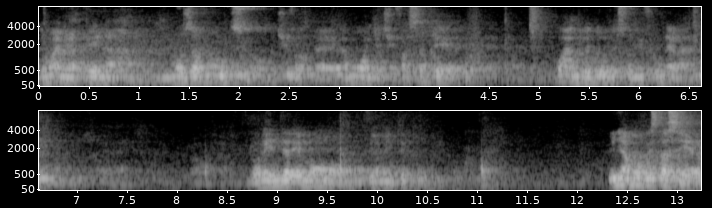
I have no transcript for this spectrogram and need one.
domani appena Mosavuzio, eh, la moglie ci fa sapere eh, quando e dove sono i funerali, eh, lo renderemo ovviamente pubblico. Veniamo questa sera.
